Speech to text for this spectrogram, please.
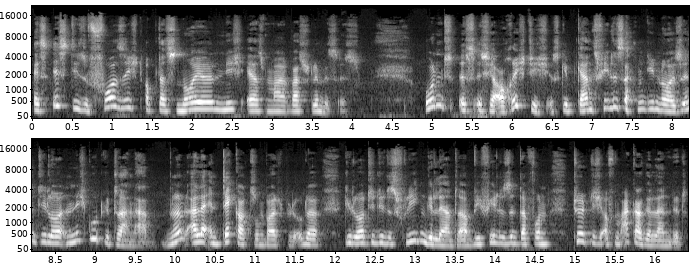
Es ist diese Vorsicht, ob das Neue nicht erstmal was Schlimmes ist. Und es ist ja auch richtig, es gibt ganz viele Sachen, die neu sind, die Leuten nicht gut getan haben. Ne? Alle Entdecker zum Beispiel oder die Leute, die das Fliegen gelernt haben, wie viele sind davon tödlich auf dem Acker gelandet.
